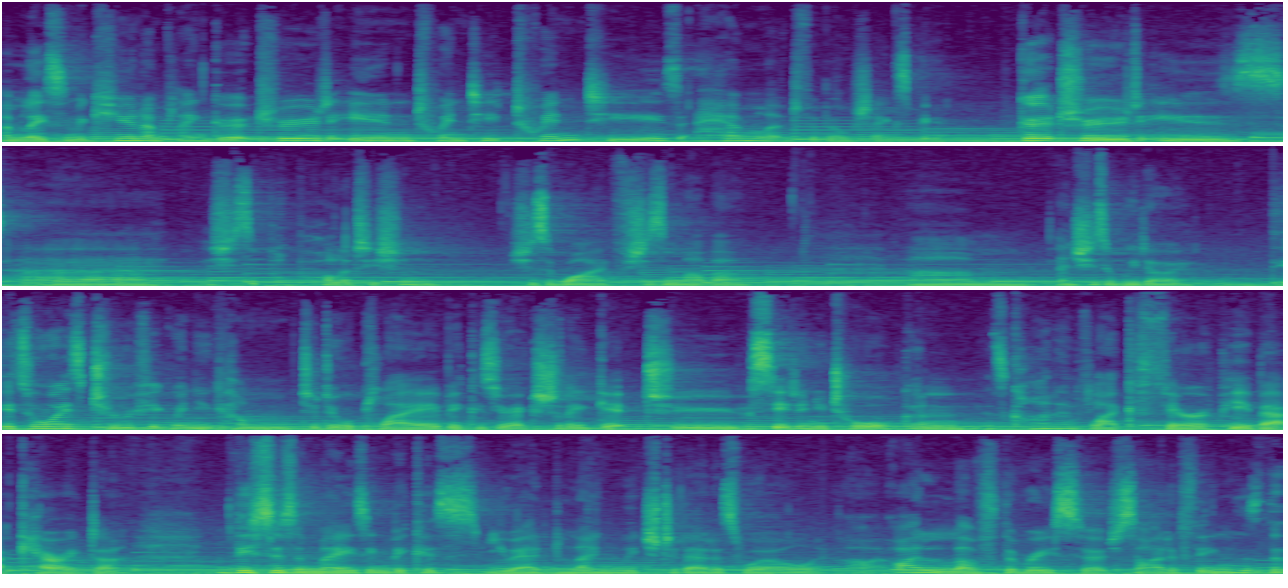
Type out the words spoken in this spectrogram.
I'm Lisa McCune, I'm playing Gertrude in 2020's Hamlet for Bell Shakespeare. Gertrude is, uh, she's a politician, she's a wife, she's a mother, um, and she's a widow. It's always terrific when you come to do a play because you actually get to sit and you talk and it's kind of like therapy about character. This is amazing because you add language to that as well. I love the research side of things, the,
